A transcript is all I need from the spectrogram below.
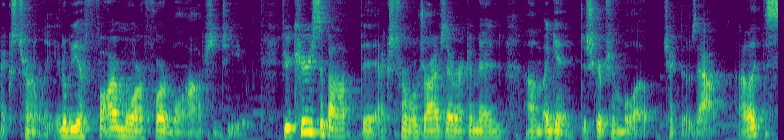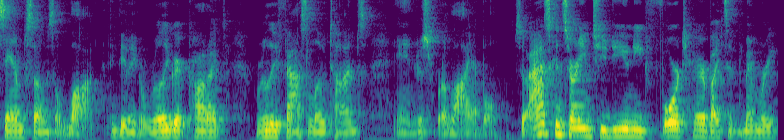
externally. It'll be a far more affordable option to you if you're curious about the external drives I recommend, um, again, description below. Check those out. I like the Samsungs a lot. I think they make a really great product, really fast load times, and just reliable. So as concerning to do you need four terabytes of memory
